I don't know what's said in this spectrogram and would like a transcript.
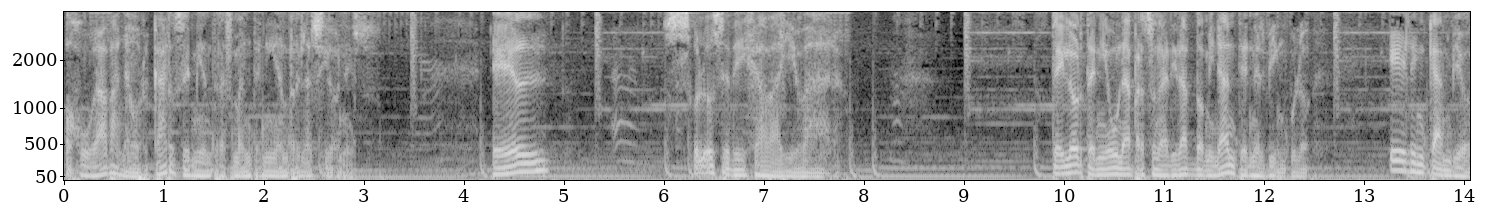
o jugaban a ahorcarse mientras mantenían relaciones. Él solo se dejaba llevar. Taylor tenía una personalidad dominante en el vínculo. Él, en cambio,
